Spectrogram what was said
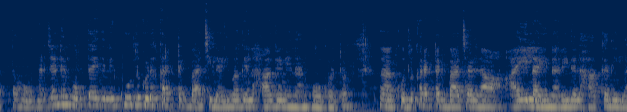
ಆಗ್ತಾ ಹೋಗಿ ಅರ್ಜೆಂಟಲ್ಲಿ ಹೋಗ್ತಾ ಇದ್ದೀನಿ. ಕೂದಲು ಕೂಡ ಕರೆಕ್ಟಾಗಿ ಬಾಚಿಲ್ಲ. ಇವಾಗೆಲ್ಲ ಹಾಗೇ ನಾನು ಹೋಗೋದು ಕೂದಲು ಕರೆಕ್ಟಾಗಿ ಬಾಚಲ್ಲ, ಐ ಲೈನರ್ ಇದೆಲ್ಲ ಹಾಕೋದಿಲ್ಲ.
